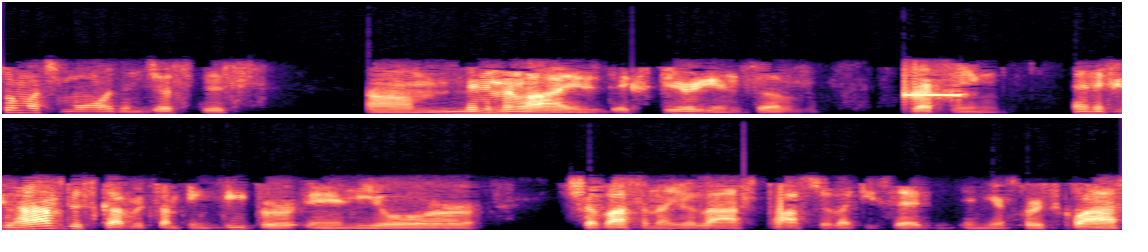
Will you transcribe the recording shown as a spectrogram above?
so much more than just this um minimalized experience of stretching and if you have discovered something deeper in your shavasana, your last posture, like you said in your first class,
